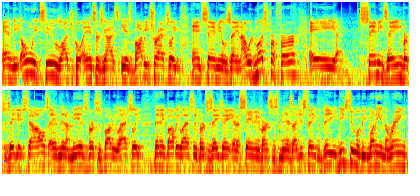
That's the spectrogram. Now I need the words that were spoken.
and the only two logical answers, guys, is Bobby Trashley and Samuel Zayn. I would much prefer a Sami Zayn versus AJ Styles, and then a Miz versus Bobby Lashley, then a Bobby Lashley versus AJ, and a Sami versus Miz. I just think that the, these two would be money in the ring.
